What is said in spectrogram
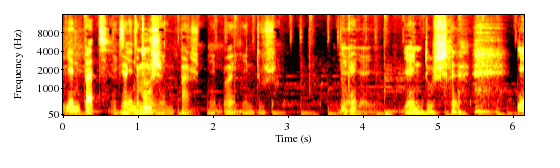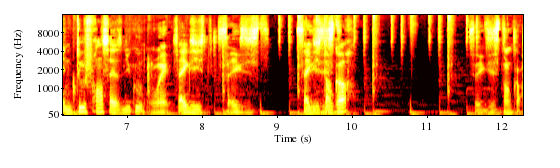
il y a une patte, il y a une Exactement. touche. Il y a une page. il y a une- ouais, il y a une touche. Il y, a- Ok. il y a- il y a une touche. Il y a une touche française du coup. ouais, Ça existe. ça existe. Ça existe existe. encore? Ça existe encore.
